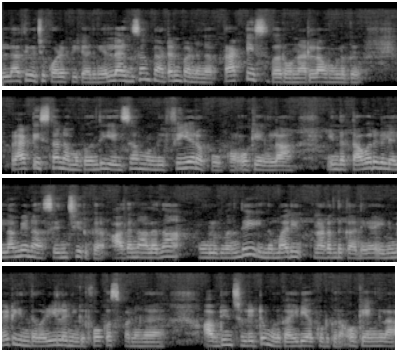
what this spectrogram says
எல்லாத்தையும் வச்சு குழப்பிக்காதீங்க. எல்லா எக்ஸாமும் அட்டன் பண்ணுங்கள் ப்ராக்டிஸ் வரும் நல்லா உங்களுக்கு. ப்ராக்டிஸ் தான் நமக்கு வந்து எக்ஸாமுடைய ஃபியரை போக்கும். ஓகேங்களா இந்த தவறுகள் எல்லாமே நான் செஞ்சுருக்கேன். அதனால தான் உங்களுக்கு வந்து இந்த மாதிரி நடந்துக்காதீங்க. இனிமேட்டு இந்த வழியில் நீங்கள் ஃபோக்கஸ் பண்ணுங்கள் அப்படின்னு சொல்லிட்டு உங்களுக்கு ஐடியா கொடுக்குறேன். ஓகேங்களா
